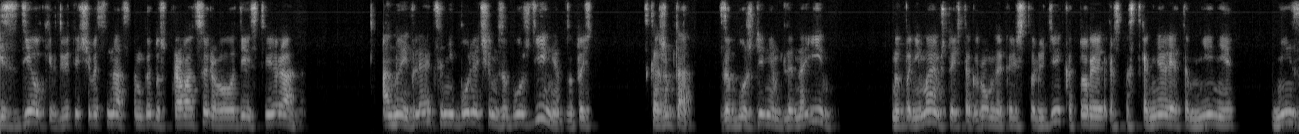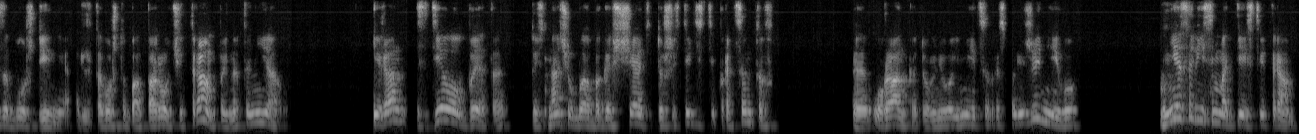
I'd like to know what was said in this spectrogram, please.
из сделки в 2018 году спровоцировало действие Ирана, оно является не более чем заблуждением, ну то есть, скажем так, заблуждением для наивных мы понимаем, что есть огромное количество людей, которые распространяли это мнение не из заблуждения, а для того, чтобы опорочить Трампа и Натаньяу. Иран сделал бы это, то есть начал бы обогащать до 60% э, уран, который у него имеется в распоряжении его, независимо от действий Трампа.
